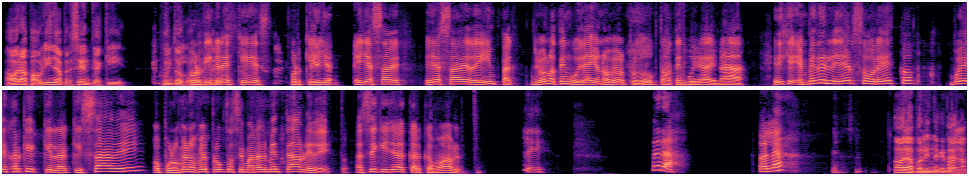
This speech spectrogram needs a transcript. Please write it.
ahora Paulina presente aquí. Junto con ¿Por qué crees que es? Porque ella, ella, sabe, ella sabe de Impact. Yo no tengo idea, yo no veo el producto, no tengo idea de nada. Y dije, en vez de leer sobre esto, voy a dejar que, que, la que sabe, o por lo menos ve el producto semanalmente, hable de esto. Así que ya, Cárcamo, hable. Espera. Hola. Hola, Paulina, ¿qué tal?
